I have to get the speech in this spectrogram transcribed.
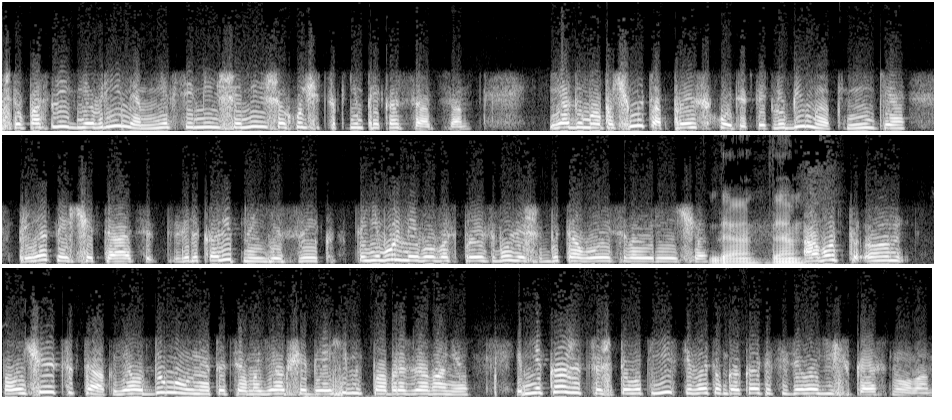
что в последнее время мне все меньше и меньше хочется к ним прикасаться. Я думаю, почему так происходит? Ведь любимые книги, приятно их читать, великолепный язык, ты невольно его воспроизводишь в бытовой своей речи. Да, да. А вот э, получается так, я вот думала на эту тему, я вообще биохимик по образованию, и мне кажется, что вот есть и в этом какая-то физиологическая основа.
